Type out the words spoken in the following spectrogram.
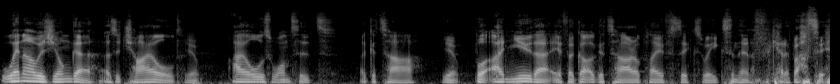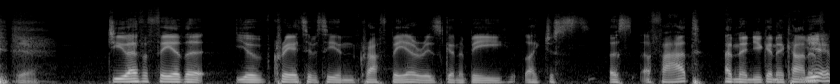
when I was younger, as a child, Yeah. I always wanted a guitar. Yeah. But I knew that if I got a guitar, I'd play for six weeks and then I'd forget about it. Yeah. Do you ever fear that your creativity in craft beer is going to be like just a fad? And then you're going to kind of Yeah.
